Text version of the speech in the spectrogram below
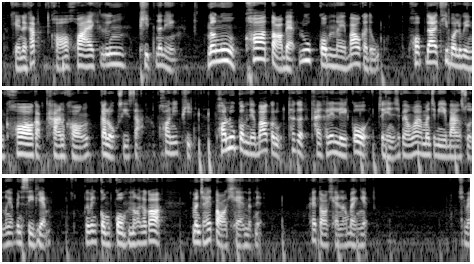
โอเคนะครับ ขอควายลึงผิดนั่นเอง งองู ข้อต่อแบบลูกกลมในเบ้ากระดูก พบได้ที่บริเวณคอกับฐานของกระโหลกศีรษะ ข้อนี้ผิด ราะลูกกลมในเบ้ากระดูกถ้าเกิดใครเคยเล่นเลโก้จะเห็นใช่ไหมว่ามันจะมีบางส่วนตรงเนี้เป็นสี่เหลี่ยมหรือเป็นกลมๆเนาะแล้วก็มันจะให้ต่อแขนแบบเนี้ยให้ต่อแขนลงไปอย่างเงี้ยใช่ไหม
